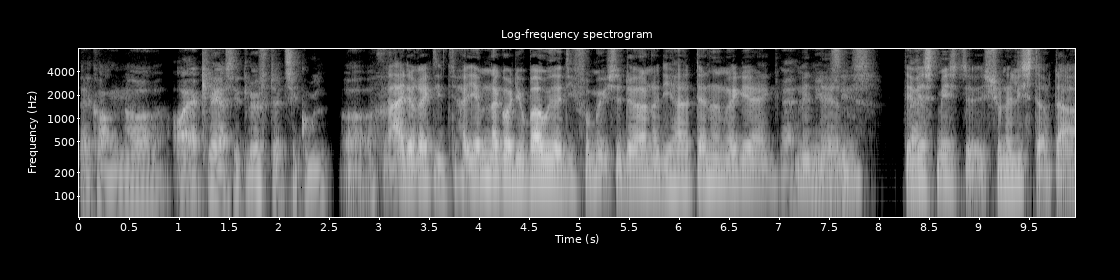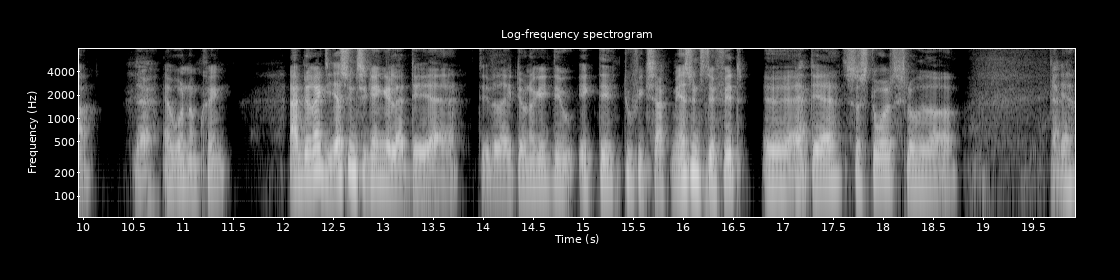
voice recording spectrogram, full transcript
balkongen og, og erklærer sit løfte til Gud. Og, Nej, det er rigtigt. Herhjemme, der går de jo bare ud af de famøse døre, når de har dannet en regering. Ja, Men præcis. det er Ja. vist mest øh, journalister, der Ja. er rundt omkring. Nej, det er rigtigt. Jeg synes til gengæld, at det er, det ved jeg ikke, det var nok ikke det, ikke det du fik sagt, men jeg synes, det er fedt, øh, ja. at det er så stort slået, og Ja. ja,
